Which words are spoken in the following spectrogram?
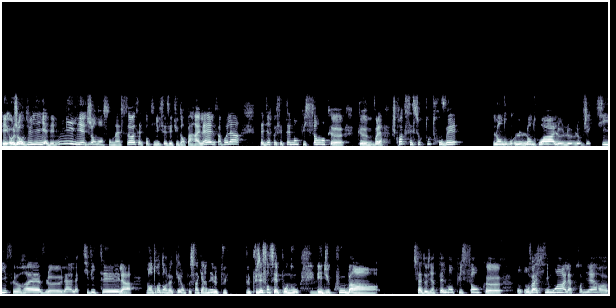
Et aujourd'hui, il y a des milliers de gens dans son assos, elle continue ses études en parallèle. Enfin voilà, c'est-à-dire que c'est tellement puissant que, que voilà, je crois que c'est surtout trouver l'endroit, l'objectif, le, rêve, l'activité, l'endroit dans lequel on peut s'incarner le plus, le plus essentiel pour nous. Mmh. Et du coup, ben, ça devient tellement puissant que on, va si moins à la première euh,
